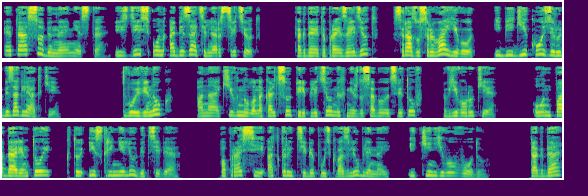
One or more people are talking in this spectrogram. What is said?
Это особенное место, и здесь он обязательно расцветет. Когда это произойдет, сразу срывай его и беги к озеру без оглядки. Твой венок...» Она кивнула на кольцо переплетенных между собой цветов в его руке. «Он подарен той, кто искренне любит тебя. Попроси открыть тебе путь к возлюбленной и кинь его в воду. Тогда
